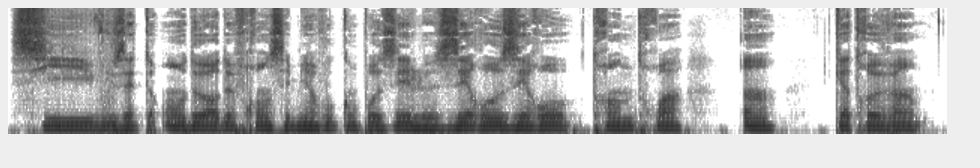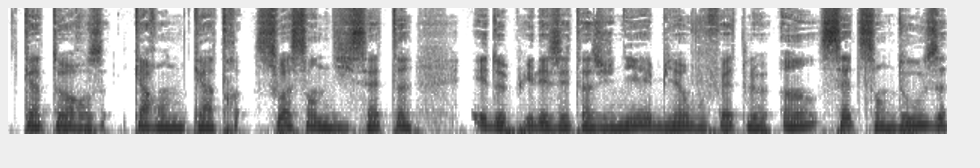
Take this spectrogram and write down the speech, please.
Si vous êtes en dehors de France, eh bien vous composez le 00 33 1 80 14 44 77 et depuis les États-Unis, eh bien vous faites le 1 712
